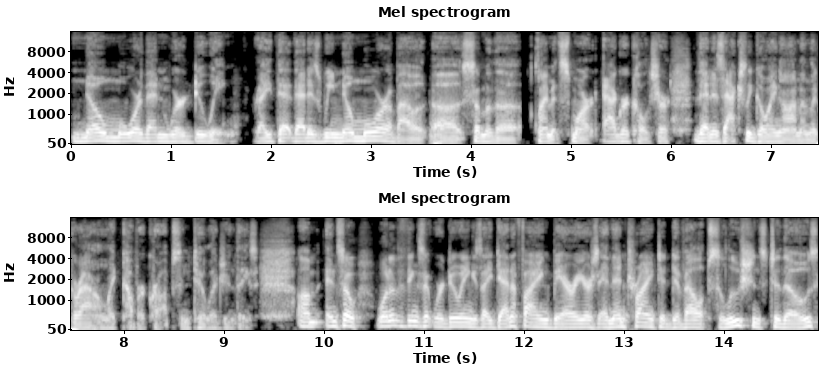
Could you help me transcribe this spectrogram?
know more than we're doing, right? That that is, we know more about uh, some of the climate smart agriculture than is actually going on on the ground, like cover crops and tillage and things. Um, and so one of the things that we're doing is identifying barriers and then trying to develop solutions to those,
